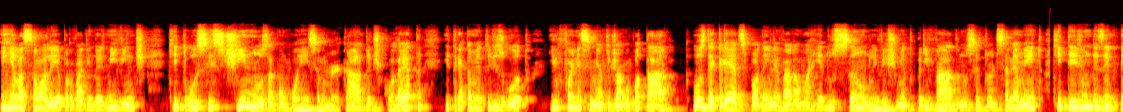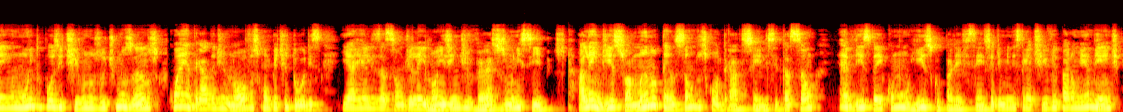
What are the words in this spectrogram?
em relação à lei aprovada em 2020, que trouxe estímulos à concorrência no mercado de coleta e tratamento de esgoto e o fornecimento de água potável. Os decretos podem levar a uma redução do investimento privado no setor de saneamento, que teve um desempenho muito positivo nos últimos anos, com a entrada de novos competidores e a realização de leilões em diversos municípios. Além disso, a manutenção dos contratos sem licitação é vista aí como um risco para a eficiência administrativa e para o meio ambiente,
